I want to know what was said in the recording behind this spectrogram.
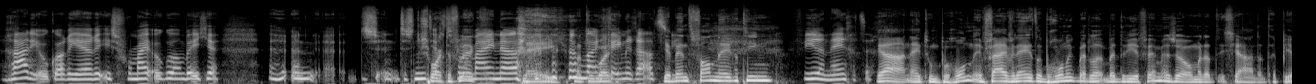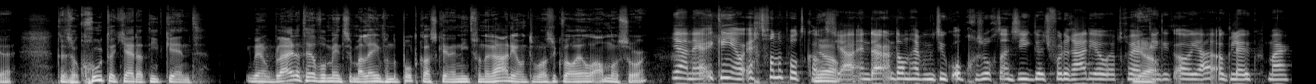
radiocarrière is voor mij ook wel een beetje een. een het, is, het is niet Zwarte voor mijn, uh, nee, mijn generatie. Je bent van 19. 94. Ja, nee, toen begon in 95 begon ik bij, bij 3FM en zo. Maar dat is ja, dat heb je. Dat is ook goed dat jij dat niet kent. Ik ben ook blij dat heel veel mensen me alleen van de podcast kennen, niet van de radio. En toen was ik wel heel anders hoor. Ja, nee, ik ken jou echt van de podcast. Ja. ja. En daar, dan heb ik natuurlijk opgezocht en zie ik dat je voor de radio hebt gewerkt. Ja. Denk ik, oh ja, ook leuk. Maar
